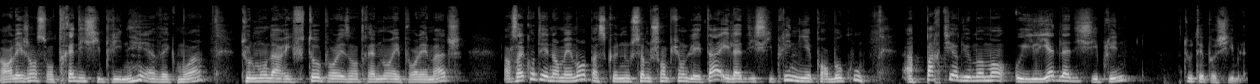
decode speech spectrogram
Alors les gens sont très disciplinés avec moi. Tout le monde arrive tôt pour les entraînements et pour les matchs. Alors ça compte énormément parce que nous sommes champions de l'État et la discipline y est pour beaucoup. À partir du moment où il y a de la discipline, tout est possible.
